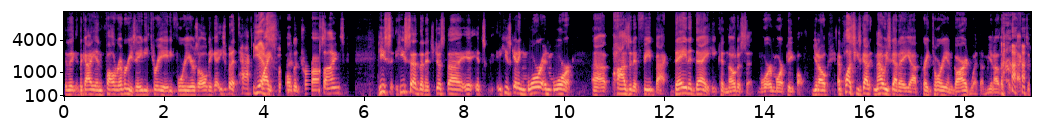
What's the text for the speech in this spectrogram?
the, the guy in Fall River. He's 83, 84 years old. He got, he's been attacked yes. twice for holding Trump signs. He's, he said that it's just, uh, it, it's, he's getting more and more uh, positive feedback day to day. He can notice it more and more people, you know. And plus, he's got now he's got a uh, Praetorian guard with him, you know, that protects him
